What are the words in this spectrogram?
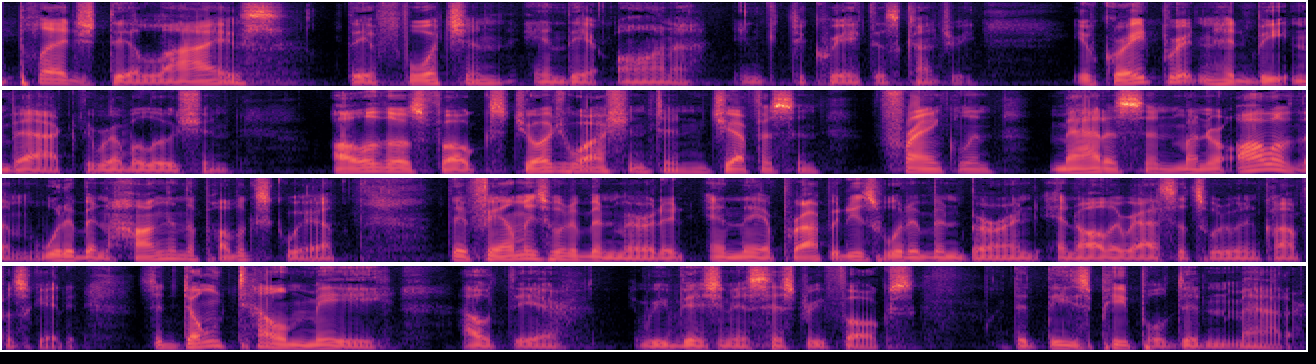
pledged their lives, their fortune, and their honor in, to create this country. If Great Britain had beaten back the revolution, all of those folks, George Washington, Jefferson, Franklin, Madison, Monroe, all of them would have been hung in the public square. Their families would have been murdered, and their properties would have been burned, and all their assets would have been confiscated. So don't tell me out there revisionist history folks that these people didn't matter.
